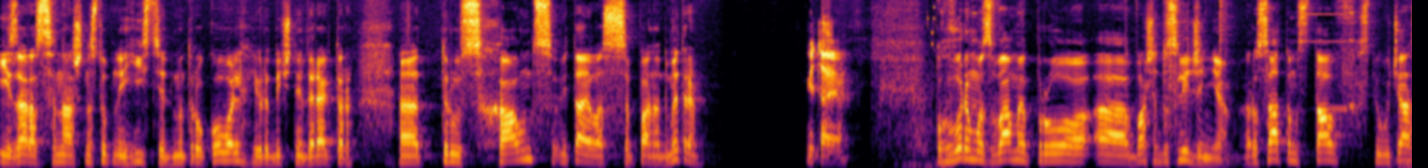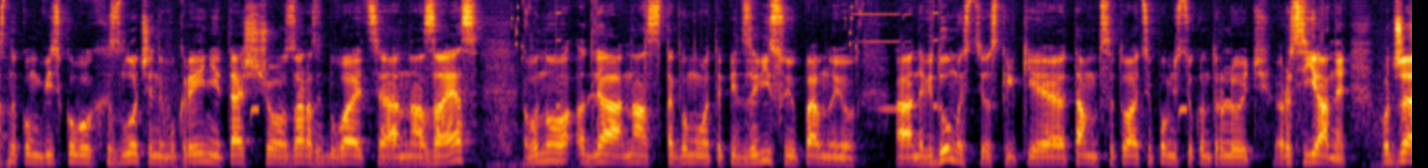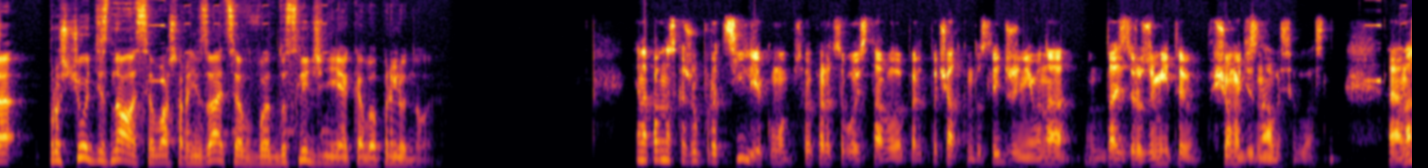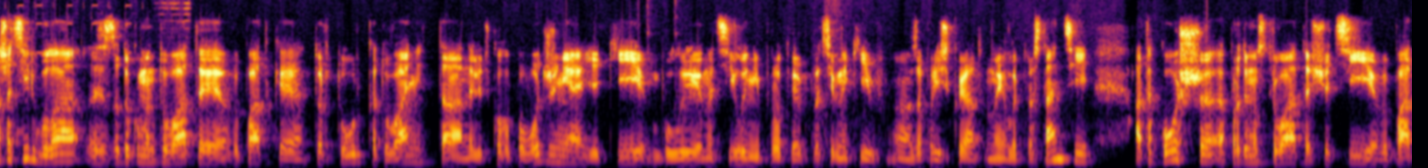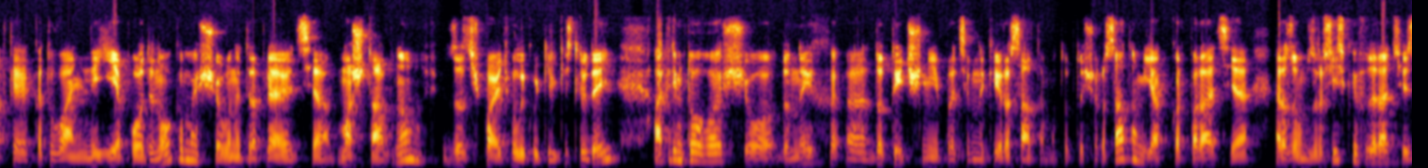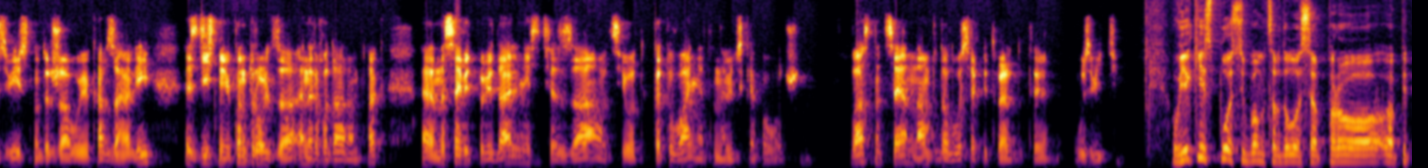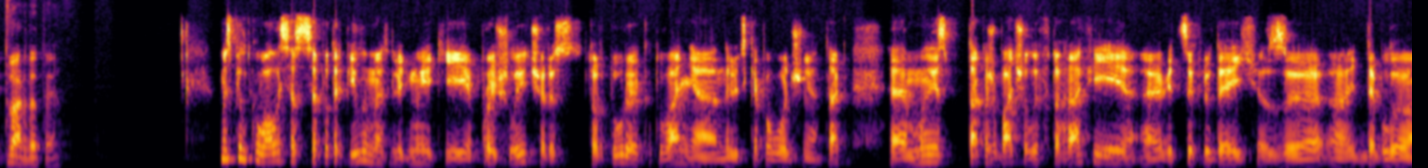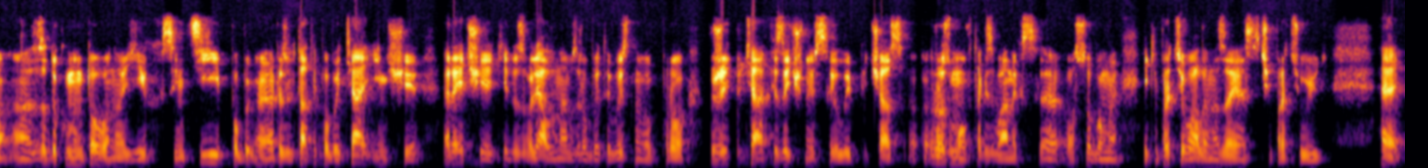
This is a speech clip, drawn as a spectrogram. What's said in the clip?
І зараз наш наступний гість Дмитро Коваль, юридичний директор е, Трус Хаунс. Вітаю вас, пане Дмитре. Вітаю. Поговоримо з вами про е, ваше дослідження. Росатом став співучасником військових злочинів в Україні. Те, що зараз відбувається на ЗАЕС, воно для нас, так би мовити, під завісою певною е, невідомості, оскільки там ситуацію повністю контролюють росіяни. Отже, про що дізналася ваша організація в дослідженні, яке ви оприлюднили? Я напевно скажу про ціль, яку ми перед собою ставили перед початком дослідження, і вона дасть зрозуміти, що ми дізналися. Власне, наша ціль була задокументувати випадки тортур, катувань та нелюдського поводження, які були націлені проти працівників е, Запорізької атомної електростанції, а також е, продемонструвати, що ці випадки катувань не є поодинокими, що вони трапляються масштабно, зачіпають велику кількість людей. А крім того, що до них е, дотичні працівники Росатому, тобто що Росатом як корпорація разом з Російською Федерацією, звісно, державою, яка взагалі здійснює контроль за енергодаром, так е, несе відповідальність за оці от катування та нелюдське поводження. Власне, це нам вдалося підтвердити у звіті. В який спосіб вам це вдалося про е, підтвердити? Ми спілкувалися з потерпілими людьми, які пройшли через тортури, катування, нелюдське поводження. Так Е, ми також бачили фотографії е, від цих людей, з е, де було задокументовано їх синці, результати побиття, інші речі, які дозволяли нам зробити висновок про вжиття фізичної сили під час розмов, так званих з особами, які працювали на ЗАЕС чи працюють.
